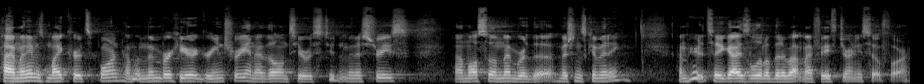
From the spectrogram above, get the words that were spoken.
Hi, my name is Mike Kurtzborn. I'm a member here at Green Tree and I volunteer with Student Ministries. I'm also a member of the Missions Committee. I'm here to tell you guys a little bit about my faith journey so far.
